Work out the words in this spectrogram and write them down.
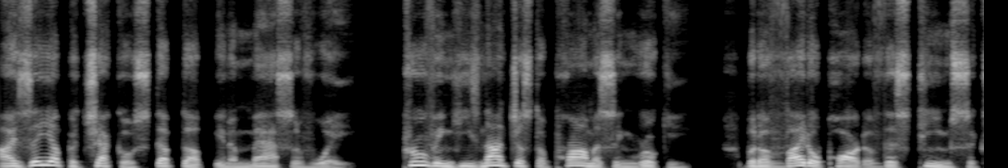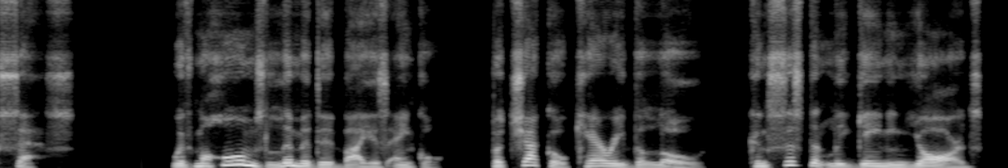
Isaiah Pacheco stepped up in a massive way, proving he's not just a promising rookie, but a vital part of this team's success. With Mahomes limited by his ankle, Pacheco carried the load, consistently gaining yards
